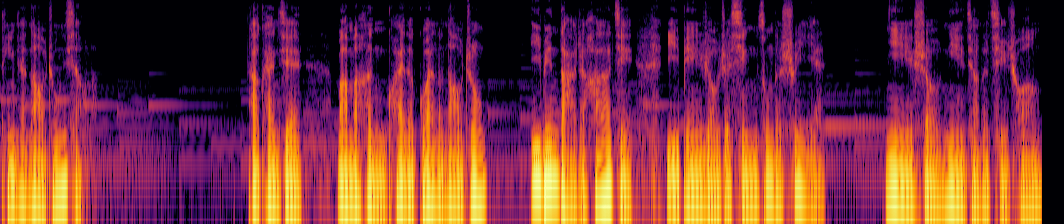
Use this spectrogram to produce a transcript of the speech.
听见闹钟响了。他看见妈妈很快的关了闹钟，一边打着哈欠，一边揉着惺忪的睡眼，蹑手蹑脚的起床。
